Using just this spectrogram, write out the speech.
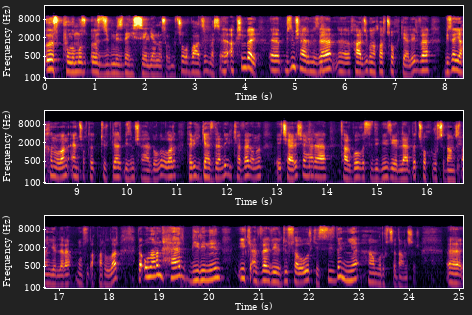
öz pulumuz öz cibimizdə hiss eləyəndən sonra bu çox vacib E, məsələdir. Akşin bəy, e, bizim şəhərimizə e, xarici qonaqlar çox gəlir və bizə yaxın olan ən çox da türklər bizim şəhərdə olur. Onlar təbii ki, gəzdirəndə ilk əvvəl onu içəri şəhərə, Targova, siz dediyiniz yerlərdə çox rusca danışılan yerlərə onsuz aparırlar və onların hər birinin ilk əvvəl verdiyi sual olur ki, sizdə niyə hamı rusca danışır? Ə,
